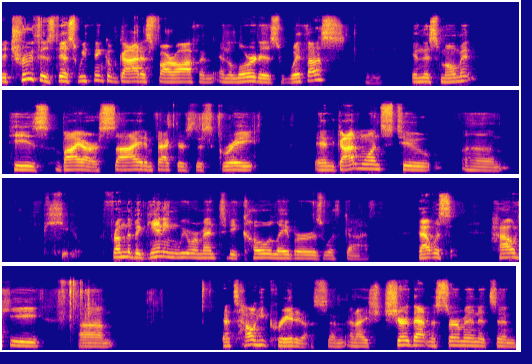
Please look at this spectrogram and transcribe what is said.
the truth is this: we think of God as far off, and, and the Lord is with us Mhm. in this moment. He's by our side. In fact, there's this great, and God wants to. Um, he- from the beginning we were meant to be co-laborers with god that was how he um, that's how he created us and, and i shared that in the sermon it's in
